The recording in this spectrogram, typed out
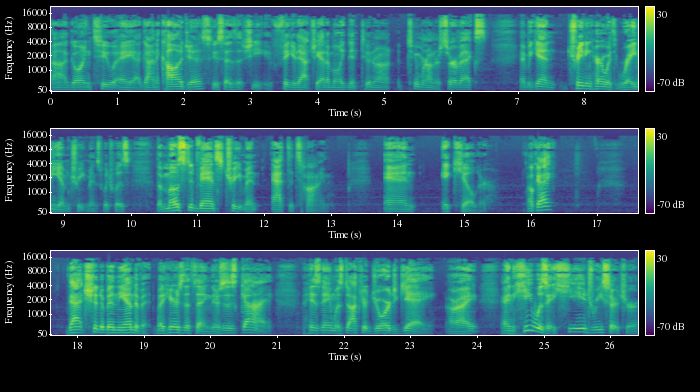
uh, going to a, a, gynecologist who says that she figured out she had a malignant tumor on, tumor on her cervix and began treating her with radium treatments, which was the most advanced treatment at the time and it killed her. Okay? That should have been the end of it. But here's the thing there's this guy. His name was Dr. George Gey. All right? And he was a huge researcher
